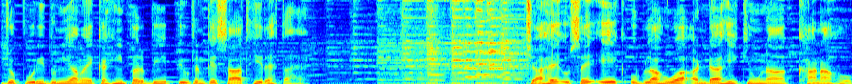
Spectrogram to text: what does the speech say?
जो पूरी दुनिया में कहीं पर भी प्यूटन के साथ ही रहता है। चाहे उसे एक उबला हुआ अंडा ही क्यों ना खाना हो,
